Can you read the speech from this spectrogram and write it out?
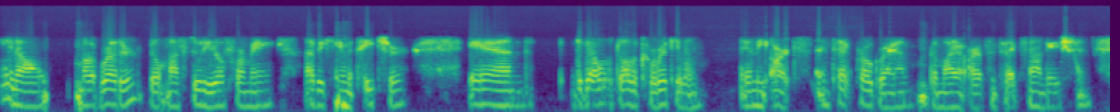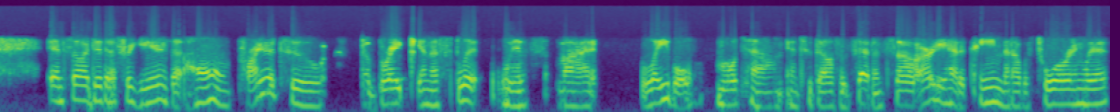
you know, my brother built my studio for me. I became a teacher and developed all the curriculum in the arts and tech program, the Mya Arts and Tech Foundation. And so I did that for years at home prior to the break and the split with my label Motown in 2007. So I already had a team that I was touring with,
